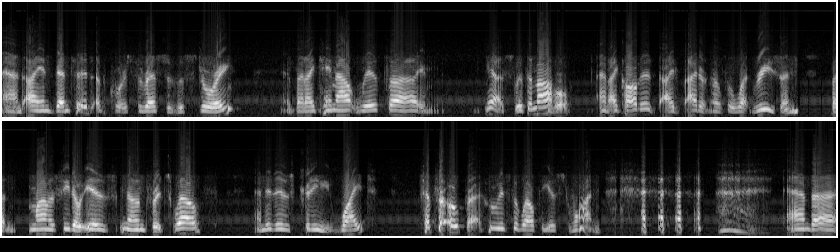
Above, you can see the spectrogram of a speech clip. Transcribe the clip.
And I invented, of course, the rest of the story, but I came out with, uh, yes, with a novel. And I called it, I, I don't know for what reason, but Montecito is known for its wealth, and it is pretty white, except for Oprah, who is the wealthiest one. and uh,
